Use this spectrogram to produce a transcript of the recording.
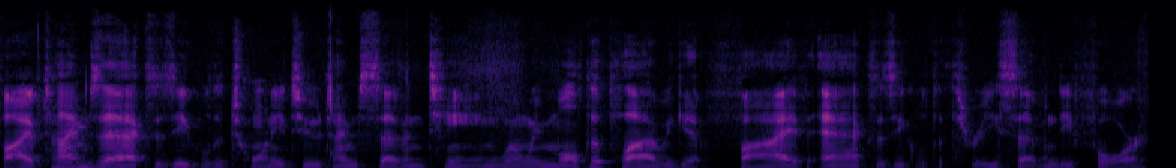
5 times x is equal to 22 times 17. When we multiply, we get 5x is equal to 374.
